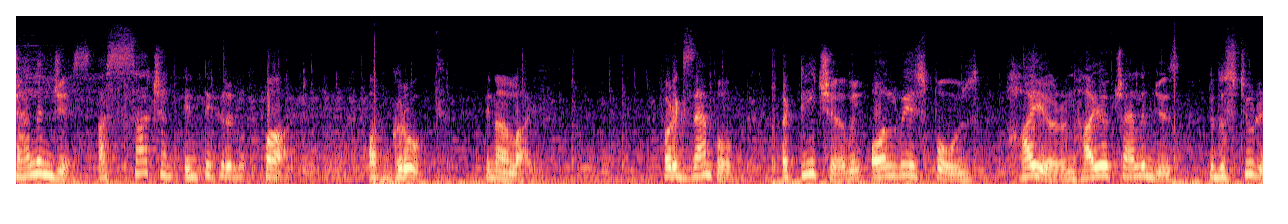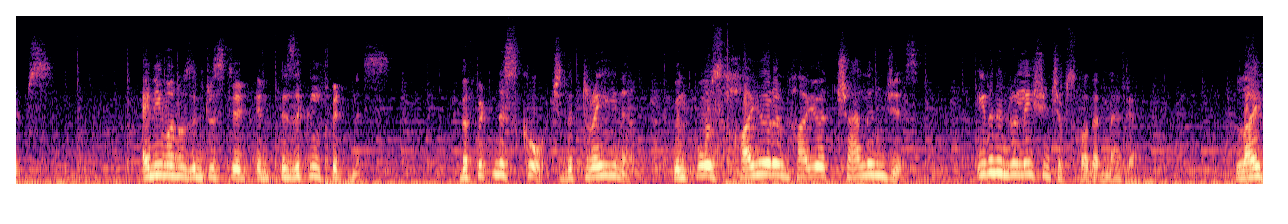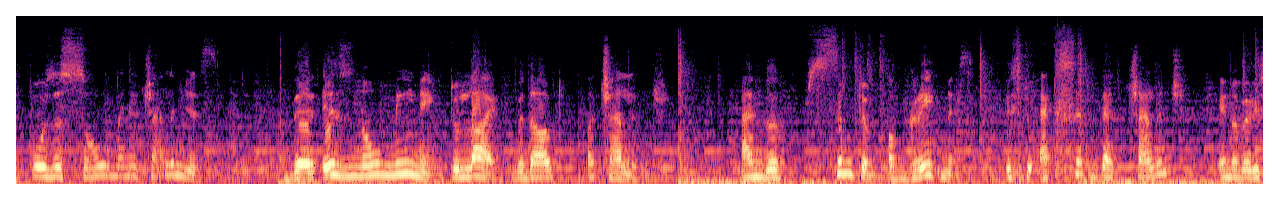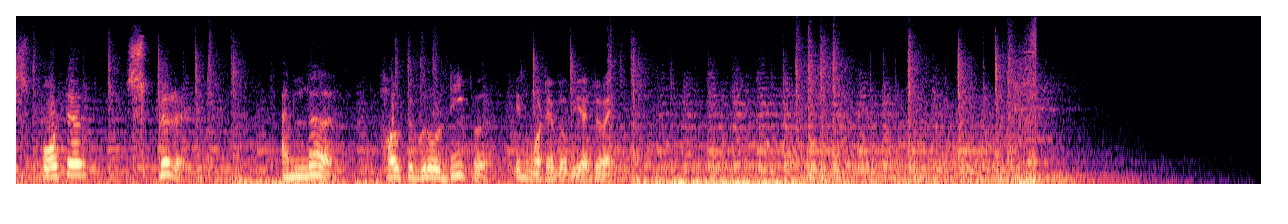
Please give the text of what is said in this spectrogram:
challenges are such an integral part of growth in our life. For example, a teacher will always pose higher and higher challenges to the students. Anyone who's interested in physical fitness, the fitness coach, the trainer will pose higher and higher challenges, even in relationships for that matter. Life poses so many challenges. There is no meaning to life without a challenge. And the symptom of greatness is to accept that challenge in a very sportive spirit and learn how to grow deeper in whatever we are doing.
